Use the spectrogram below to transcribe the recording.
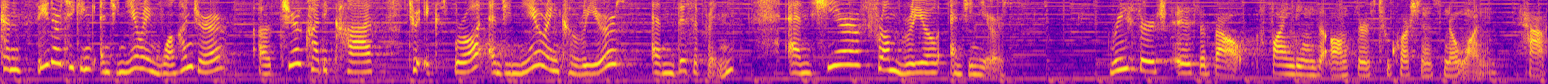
Consider taking Engineering 100, a two credit class to explore engineering careers and disciplines and hear from real engineers. Research is about finding the answers to questions no one have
